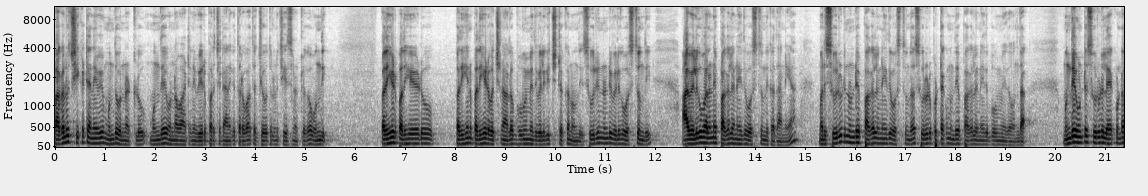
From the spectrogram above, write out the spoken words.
పగలు చీకటి అనేవి ముందు ఉన్నట్లు ముందే ఉన్న వాటిని వేరుపరచడానికి తరువాత జ్యోతులను చేసినట్లుగా ఉంది. పదిహేడు పదిహేడు పదిహేను పదిహేడు వచనాల్లో భూమి మీద వెలుగిచ్చుటక్కనుంది సూర్యుని నుండి వెలుగు వస్తుంది. ఆ వెలుగు వలనే పగలనేది వస్తుంది కదా అన్నయ్య? మరి సూర్యుడి నుండే పగలు అనేది వస్తుందా? సూర్యుడు పుట్టక ముందే పగలు అనేది భూమి మీద ఉందా? ముందే ఉంటే సూర్యుడు లేకుండా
